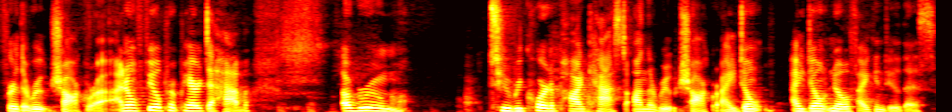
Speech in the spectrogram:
for the root chakra. I don't feel prepared to have a room to record a podcast on the root chakra. I don't I don't know if I can do this.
